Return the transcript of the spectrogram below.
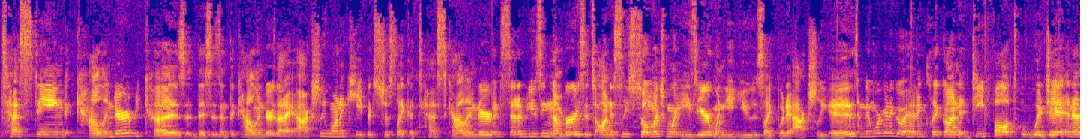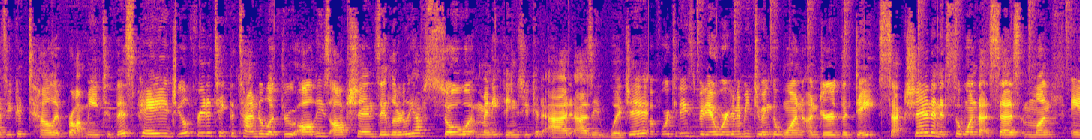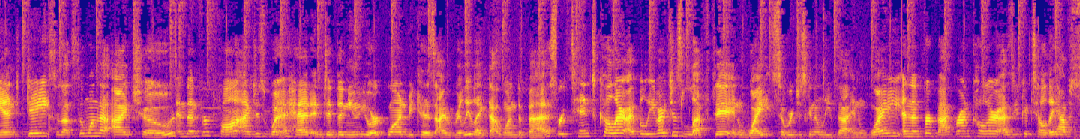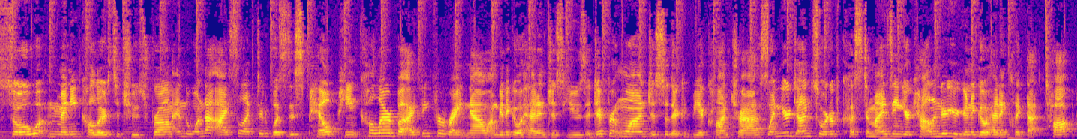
testing calendar because this isn't the calendar that I actually want to keep. It's just like a test calendar. Instead of using numbers, it's honestly so much more easier when you use like what it actually is. And then we're going to go ahead and click on default widget. And as you could tell, it brought me to this page. Feel free to take the time to look through all these options. They literally have so many things you could add as a widget. But for today's video, we're going to be doing the one under the date section. And it's the one that says month and date. So that's the one that I chose. And then for font, I just went ahead and did the New York one because I really like that one the best. For tint color, I believe I just left it in white. So we're just gonna leave that in white. And then for background color, as you could tell, they have so many colors to choose from. And the one that I selected was this pale pink color, but I think for right now, I'm gonna go ahead and just use a different one just so there could be a contrast. When you're done sort of customizing your calendar, you're gonna go ahead and click that top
